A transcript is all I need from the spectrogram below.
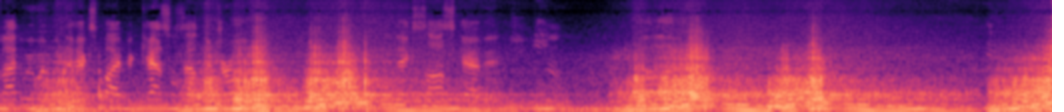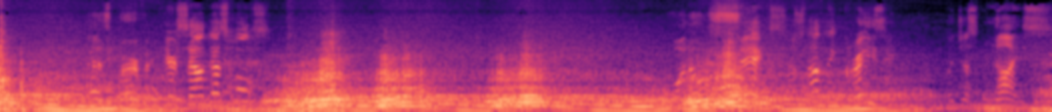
Glad we went with the X pipe. It castles out the drone and the exhaust cabbage. Hear sound decibels? 106. So it's nothing crazy, but just nice. If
